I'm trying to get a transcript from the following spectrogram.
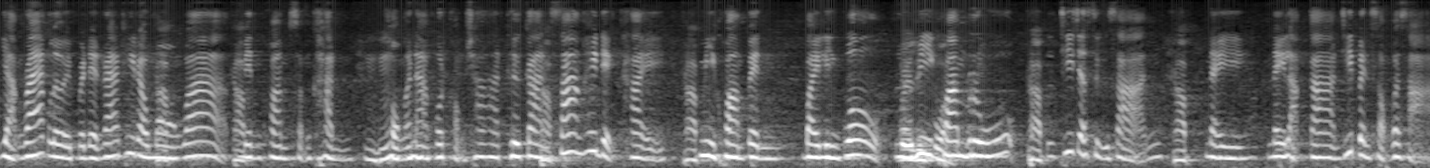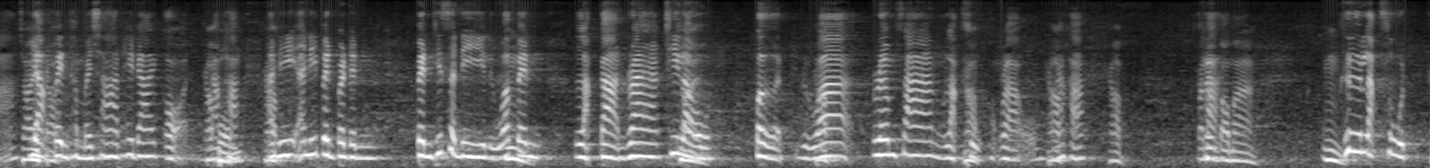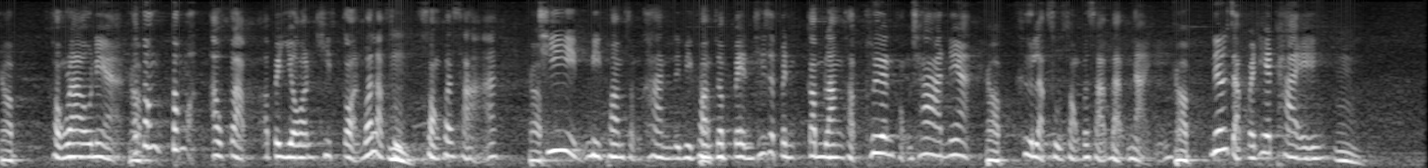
อย่างแรกเลยประเด็นแรกที่เราครับมองว่าครับเป็นความสำคัญอือฮึของอนาคตของชาติ คือการครับสร้างให้เด็กไทยครับมีความเป็น bilingual หรือ bilingual มีความรู้ครับที่จะสื่อสารครับในในหลักการที่เป็นสองภาษาใช่อย่างครับเป็นธรรมชาติให้ได้ก่อนครับนะผมคะครับอันนี้อันนี้เป็นประเด็นเป็นทฤษฎีหรือว่าอืมเป็นหลักการแรกที่ใช่เรา เปิดหรือครับว่าเริ่มสร้างหลักครับสูตรของเราครับนะคะ ครับประเด็นค่ะต่อมามคือหลักสูตรครับ ของเราเนี่ยครับก็ต้องต้องเอากลับเอาไปย้อนคิดก่อนว่าหลักสูตรอืมสองภาษาครับที่มีความสำคัญหรือมีความจำเป็นที่จะเป็นกำลังขับเคลื่อนของชาติเนี่ยครับคือหลักสูตรสองภาษาแบบไหน ครับ เนื่องจากประเทศไทย อืม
